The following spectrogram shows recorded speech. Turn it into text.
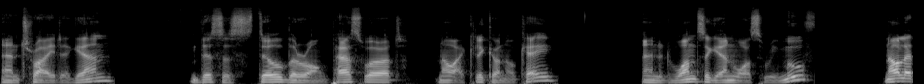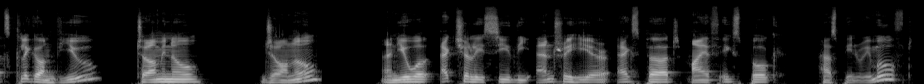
and try it again. This is still the wrong password. Now I click on OK and it once again was removed. Now let's click on View, Terminal, Journal and you will actually see the entry here, expert myfxbook has been removed.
